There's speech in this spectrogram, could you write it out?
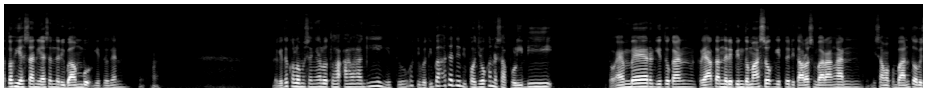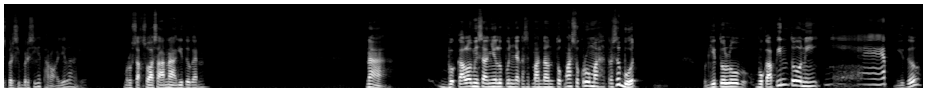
atau hiasan-hiasan dari bambu gitu kan. Udah gitu kalau misalnya lu telah lagi gitu, oh tiba-tiba ada tuh di pojokan ada sapu lidi atau ember gitu kan, kelihatan dari pintu masuk gitu, ditaruh sembarangan di sama pembantu habis bersih-bersih taruh aja lah gitu. Merusak suasana gitu kan. Nah, kalau misalnya lu punya kesempatan untuk masuk rumah tersebut, begitu lu buka pintu nih, nyet gitu,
